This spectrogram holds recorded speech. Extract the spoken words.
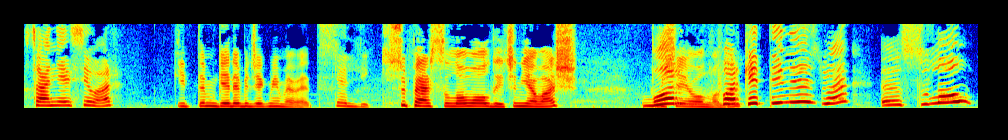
Saniyesi var. Gittim gelebilecek miyim? Evet. Geldik. Süper slow olduğu için yavaş. Bu Bir şey olmadı. Fark ettiniz mi? Ee, slow,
